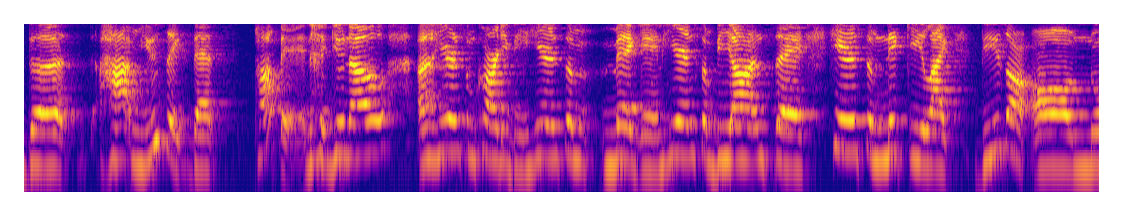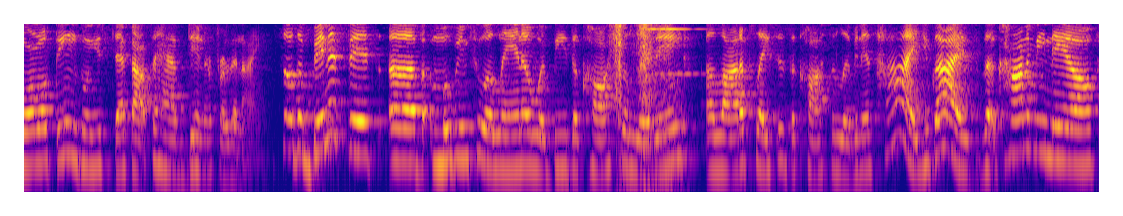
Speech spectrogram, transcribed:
the hot music that's popping, you know? Uh, hearing some Cardi B, hearing some Megan, hearing some Beyonce, hearing some Nicki, like these are all normal things when you step out to have dinner for the night. So the benefits of moving to Atlanta would be the cost of living. A lot of places, the cost of living is high. You guys, the economy now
